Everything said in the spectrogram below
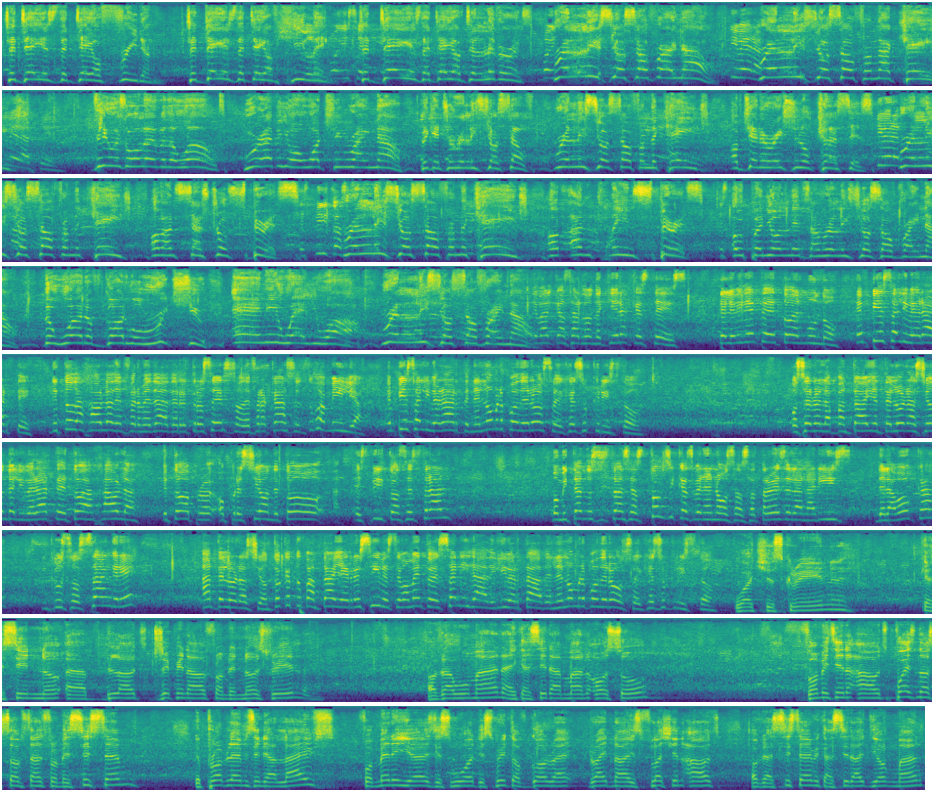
Today is the day of freedom. Today is the day of healing. Today is the day of deliverance. Release yourself right now. Release yourself from that cage. Viewers all over the world, wherever you are watching right now, begin to release yourself. Release yourself from the cage of generational curses. Release yourself from the cage of ancestral spirits. Release yourself from the cage of unclean spirits. Open your lips and release yourself right now. The word of God will reach you anywhere you are. Release yourself right now. Televidente de todo el mundo, empieza a liberarte de toda jaula de enfermedad, de retroceso, de fracaso en tu familia. Empieza a liberarte en el nombre poderoso de Jesucristo. Observa la pantalla ante la oración de liberarte de toda jaula, de toda opresión, de todo espíritu ancestral, vomitando sustancias tóxicas venenosas a través de la nariz, de la boca, incluso sangre, ante la oración. Toque tu pantalla y recibe este momento de sanidad y libertad en el nombre poderoso de Jesucristo. Watch your screen. Can see no, uh, blood dripping out from the nostril of that woman. You can see that man also vomiting out poisonous substance from his system. The problems in their lives for many years is what the Spirit of God right, right now is flushing out of their system. You can see that young man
